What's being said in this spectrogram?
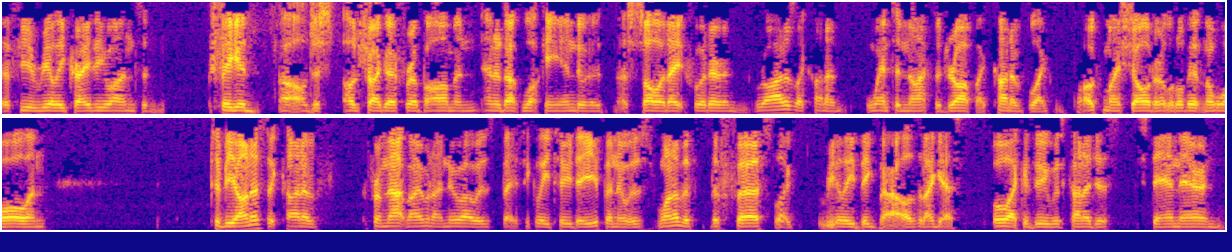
a, a few really crazy ones and figured oh, I'll just, I'll try to go for a bomb and ended up locking into a, a solid eight footer. And right as I kind of went to knife the drop, I kind of like bogged my shoulder a little bit in the wall and to be honest, it kind of from that moment I knew I was basically too deep, and it was one of the the first like really big barrels that I guess all I could do was kind of just stand there and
